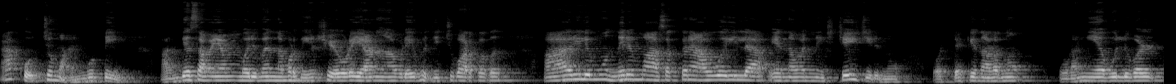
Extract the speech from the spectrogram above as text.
ആ കൊച്ചു മാൻകുട്ടി അന്ത്യസമയം വരുമെന്ന പ്രതീക്ഷയോടെയാണ് അവിടെ ഭജിച്ചു പാർത്തത്. ആരിലും ഒന്നിലും ആസക്തനാവുകയില്ല എന്നവൻ നിശ്ചയിച്ചിരുന്നു. ഒറ്റയ്ക്ക് നടന്നു. ഉണങ്ങിയ പുല്ലുകൾ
